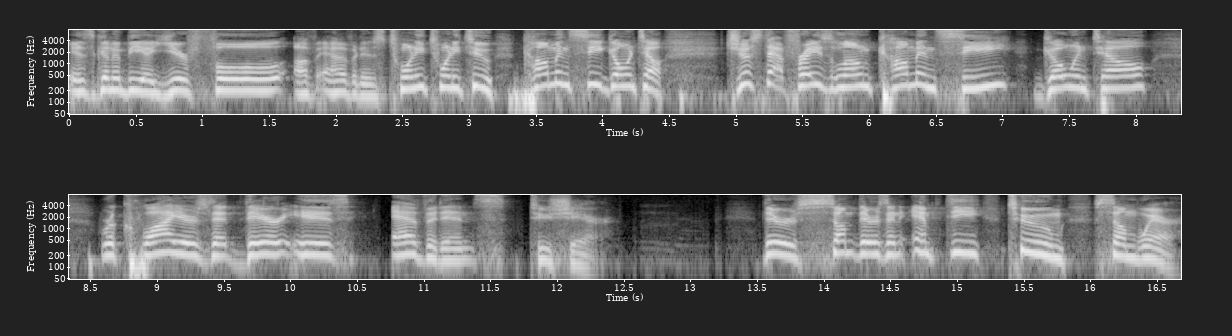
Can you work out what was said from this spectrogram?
is going to be a year full of evidence. 2022, come and see, go and tell. Just that phrase alone, come and see, go and tell, requires that there is evidence to share. There's some there's an empty tomb somewhere.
